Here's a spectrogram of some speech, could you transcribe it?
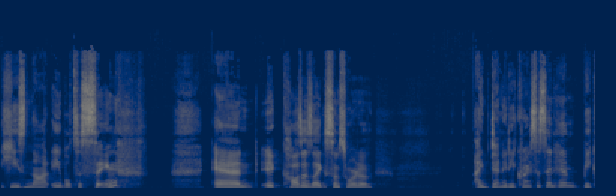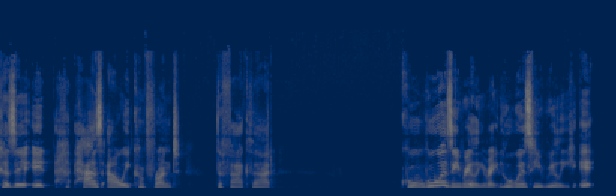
he's not able to sing. and it causes like some sort of identity crisis in him because it, it has Aoi confront the fact that who who is he really, right? Who is he really? It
